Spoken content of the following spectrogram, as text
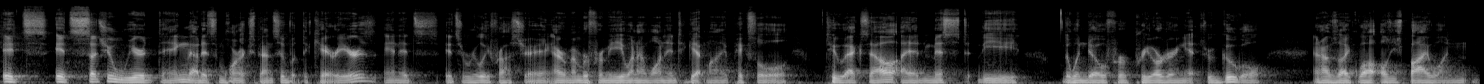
It's it's such a weird thing that it's more expensive with the carriers and it's it's really frustrating. I remember for me when I wanted to get my Pixel 2 XL, I had missed the the window for pre-ordering it through Google and I was like, well, I'll just buy one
